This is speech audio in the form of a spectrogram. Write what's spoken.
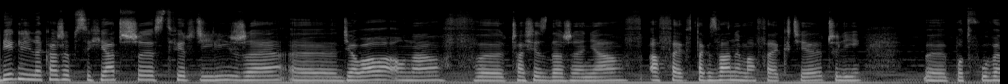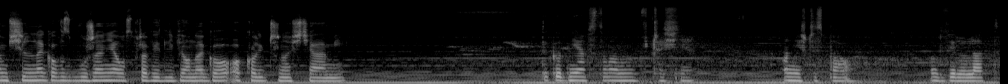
Biegli lekarze psychiatrzy stwierdzili, że e, działała ona w czasie zdarzenia w, w tak zwanym afekcie, czyli e, pod wpływem silnego wzburzenia usprawiedliwionego okolicznościami. Tego dnia wstałam wcześnie. On jeszcze spał. Od wielu lat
